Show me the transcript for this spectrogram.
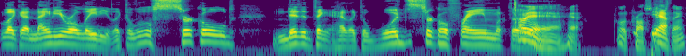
like a 90 year old lady, like the little circled knitted thing that had like the wood circle frame with the. Oh yeah, yeah, yeah. A little cross stitch Yeah. thing.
